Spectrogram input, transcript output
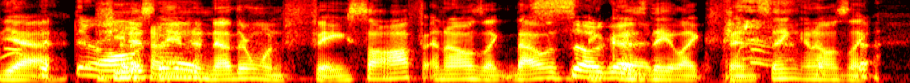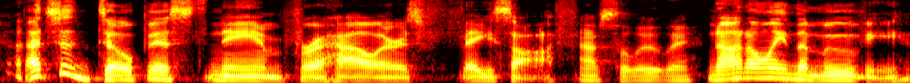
Yeah. They're she all just named another one Face Off. And I was like, that was So because good. they like fencing. And I was like, that's the dopest name for a howler is Face Off. Absolutely. Not only the movie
